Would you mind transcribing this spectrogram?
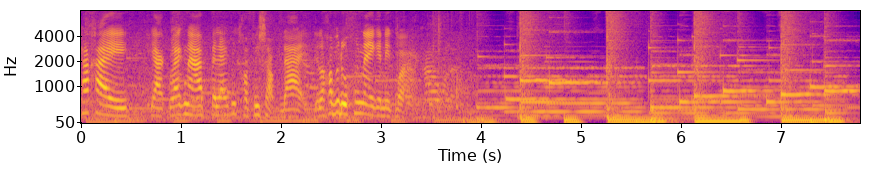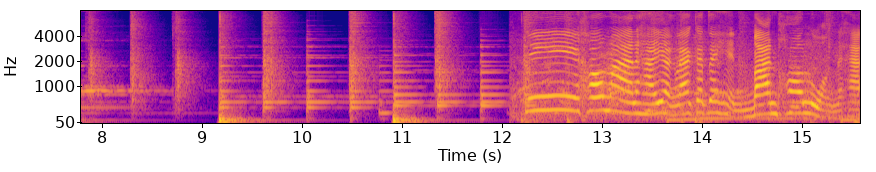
ถ้าใครอยากแลกนะไปแลกที่ coffee shop ได้ เดี๋ยวเราเข้าไปดูข้างในกันดีกว่า เข้ามานะคะ อย่างแรกก็จะเห็นบ้านพ่อหลวงนะคะ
